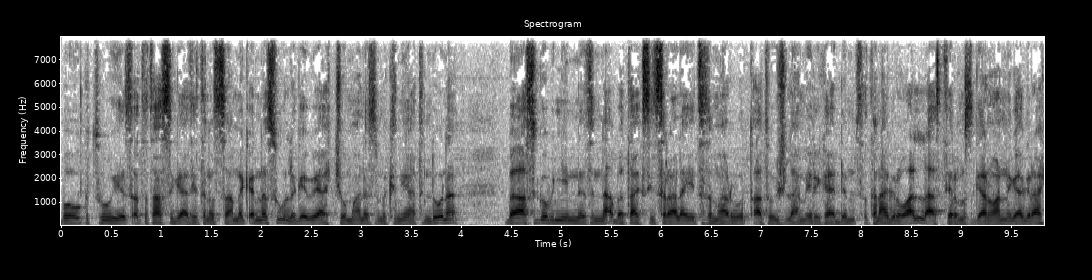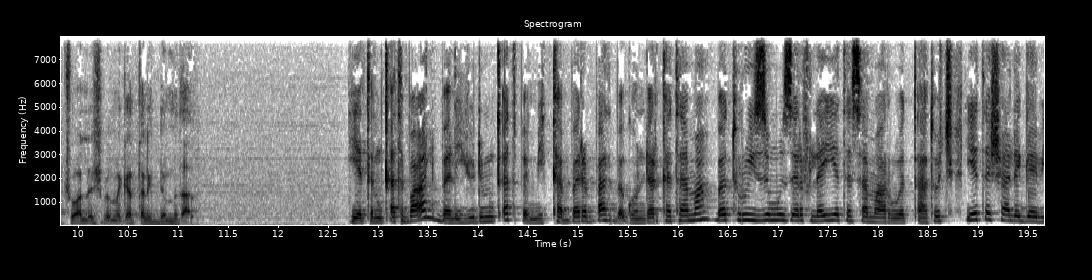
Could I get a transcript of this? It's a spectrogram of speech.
በወቅቱ የጸጥታ ስጋት የተነሳ መቀነሱ ለገበያቸው ማነስ ምክንያት እንደሆነ በአስጎብኝነትና በታክሲ ስራ ላይ የተሰማሩ ወጣቶች ለአሜሪካ ድምፅ ተናግረዋል። አስቴር ምስጋናው አነጋግራቸዋለች። በመቀጠል ይደመጣል። የጥምቀት በዓል በልዩ ድምቀት በሚከበርባት በጎንደር ከተማ በቱሪዝሙ ዘርፍ ላይ የተሰማሩ ወጣቶች የተሻለ ገቢ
